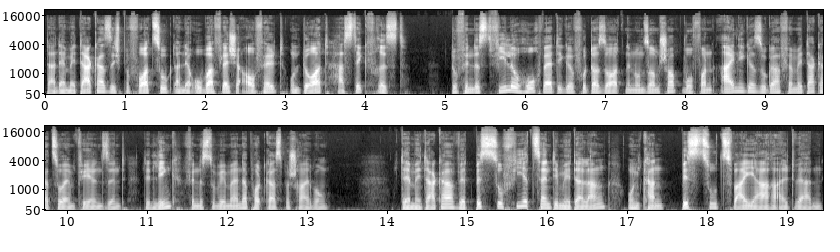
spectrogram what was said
da der Medaka sich bevorzugt an der Oberfläche aufhält und dort hastig frisst Du findest viele hochwertige Futtersorten in unserem Shop, wovon einige sogar für Medaka zu empfehlen sind. Den Link findest du wie immer in der Podcast-Beschreibung. Der Medaka wird bis zu 4 cm lang und kann bis zu 2 Jahre alt werden.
